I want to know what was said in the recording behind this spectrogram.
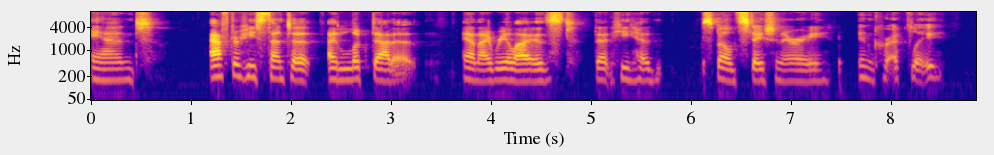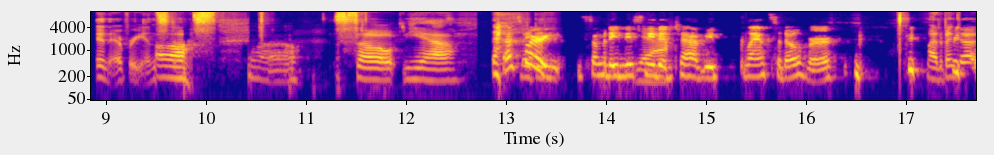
And after he sent it, I looked at it and I realized that he had spelled stationary incorrectly in every instance. wow. So, yeah, That's Maybe- where you- somebody just Yeah. needed to have you glance it over. might have been good.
